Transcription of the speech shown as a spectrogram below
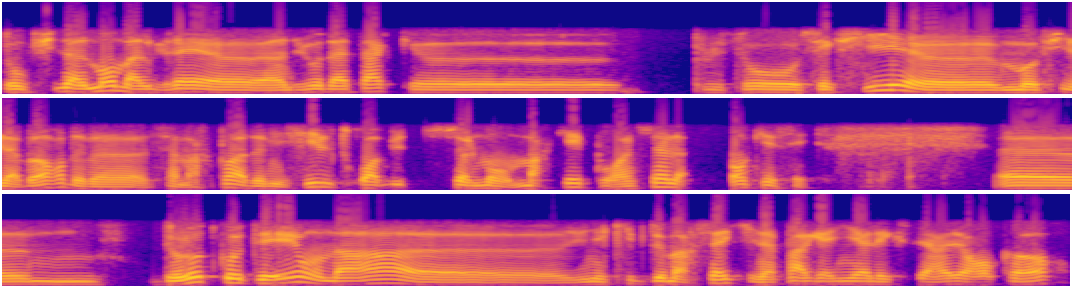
Donc finalement, malgré euh, un duo d'attaque euh, plutôt sexy, euh, Mofi Laborde, ben, ça marque pas à domicile. Trois buts seulement marqués pour un seul encaissé. Euh, de l'autre côté, on a une équipe de Marseille qui n'a pas gagné à l'extérieur encore,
